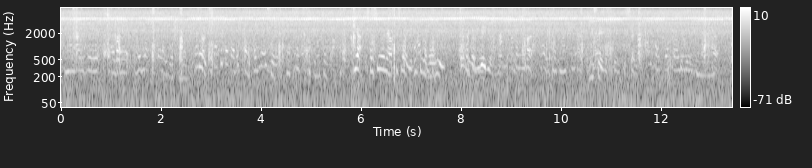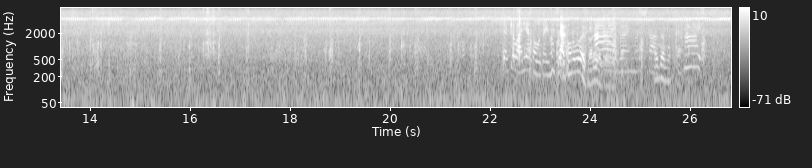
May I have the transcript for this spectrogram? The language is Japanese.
つながりで、あ、連絡したらいいですなんか、企画とかできたら、とりあえず、写真ましょうか。いや、写真ね、アップしないで、僕の方に、見れるようになります。はい。します。はい、じゃあ、いですね。はい今日はありがとうございました。とんでもないです。ありがとうございました。ありがとうございました。はい。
